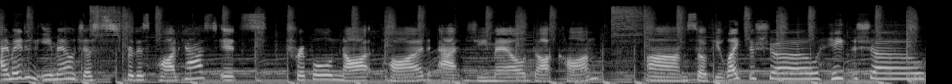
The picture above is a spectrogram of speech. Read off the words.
I made an email just for this podcast. It's triple knot pod at gmail.com. Um, so if you like the show, hate the show,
